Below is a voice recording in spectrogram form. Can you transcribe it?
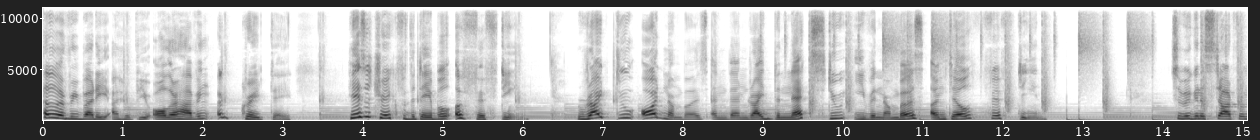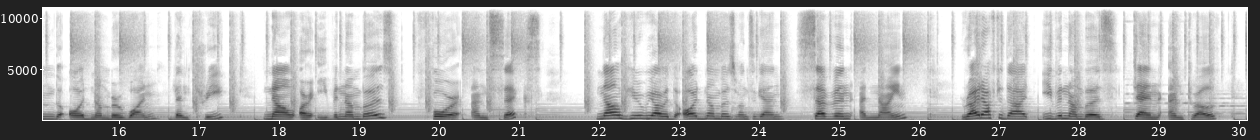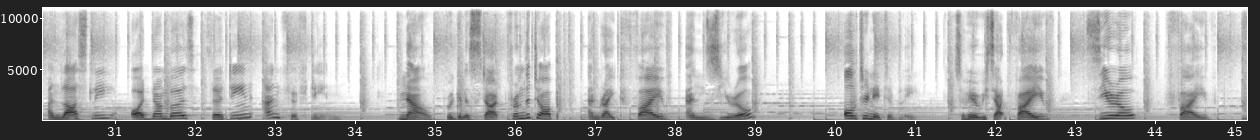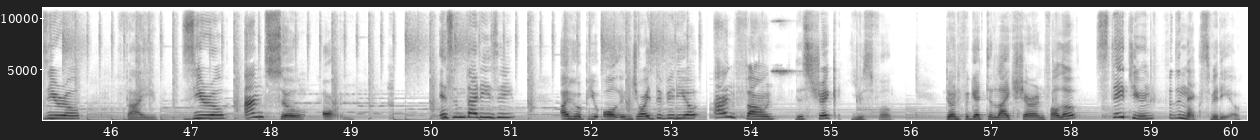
Hello everybody, I hope you all are having a great day. Here's a trick for the table of 15. Write two odd numbers and then write the next two even numbers until 15. So we're going to start from the odd number 1, then 3. Now our even numbers 4 and 6. Now here we are with the odd numbers once again 7 and 9. Right after that, even numbers 10 and 12. And lastly, odd numbers 13 and 15. Now we're gonna start from the top and write 5 and 0 alternatively. So here we start 5, 0, 5, 0, 5, 0, and so on. Isn't that easy? I hope you all enjoyed the video and found this trick useful. Don't forget to like, share and follow. Stay tuned for the next video.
